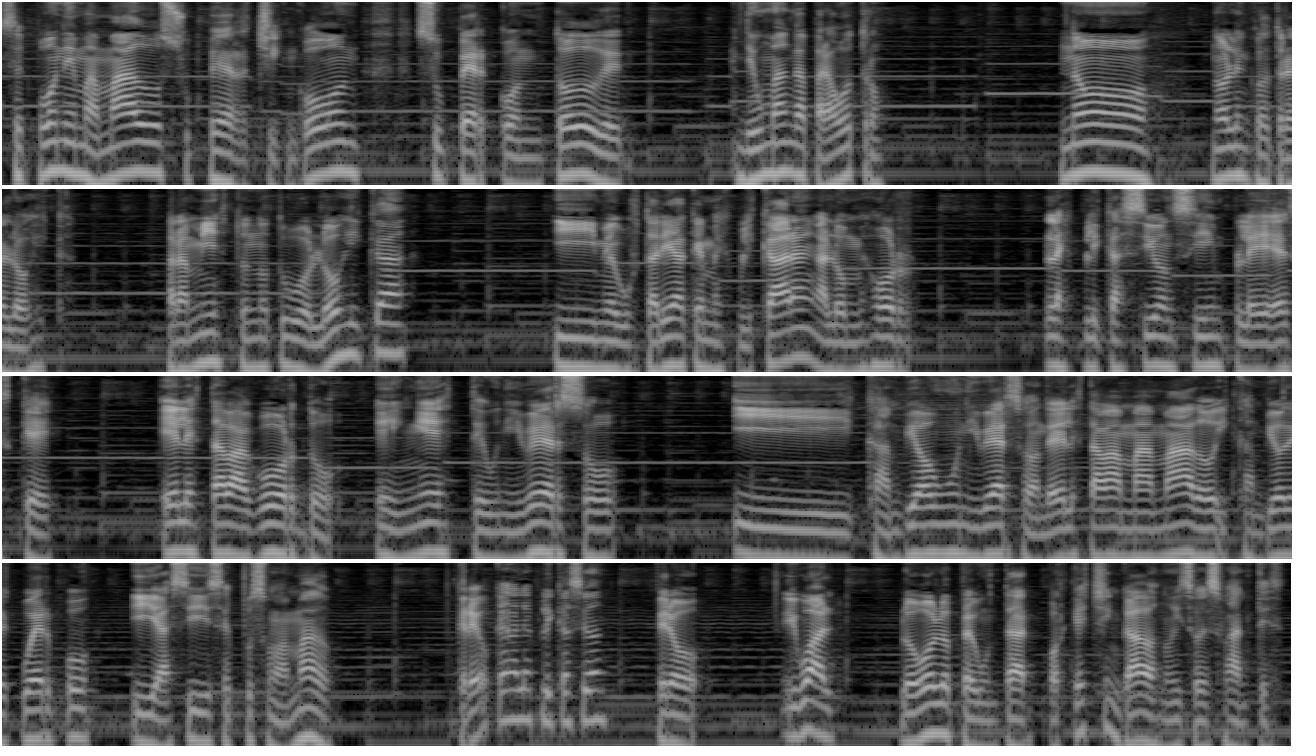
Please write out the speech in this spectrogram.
se pone mamado, súper chingón, súper con todo de, de un manga para otro. No, no le encontré lógica. Para mí esto no tuvo lógica y me gustaría que me explicaran. A lo mejor la explicación simple es que él estaba gordo en este universo y cambió a un universo donde él estaba mamado y cambió de cuerpo y así se puso mamado. Creo que es la explicación, pero igual, luego vuelvo a preguntar, ¿por qué chingados no hizo eso antes?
